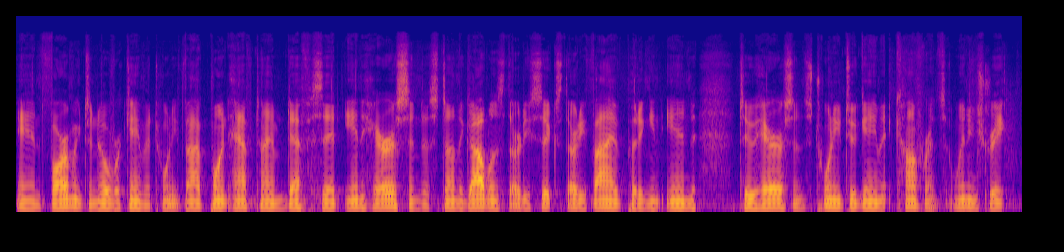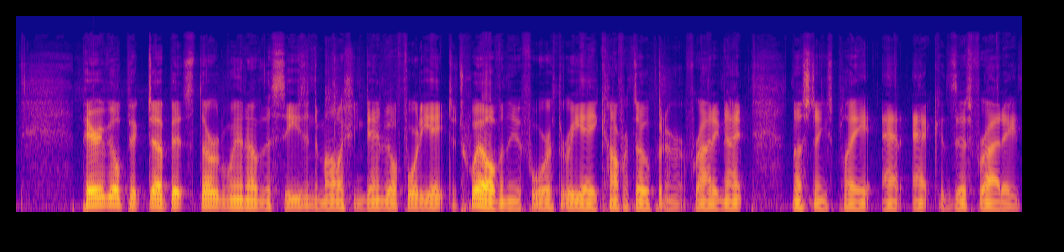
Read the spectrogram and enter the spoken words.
and Farmington overcame a 25 point halftime deficit in Harrison to stun the Goblins 36 35, putting an end to Harrison's 22 game at conference winning streak. Perryville picked up its third win of the season, demolishing Danville 48 to 12 in the 4-3A conference opener Friday night. Mustangs play at Atkins this Friday.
